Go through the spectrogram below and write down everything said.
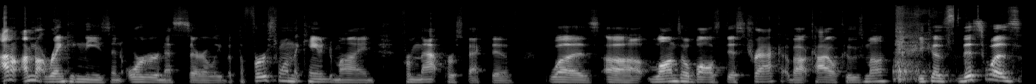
I don't, I'm not ranking these in order necessarily, but the first one that came to mind from that perspective was uh, Lonzo Ball's diss track about Kyle Kuzma because this was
